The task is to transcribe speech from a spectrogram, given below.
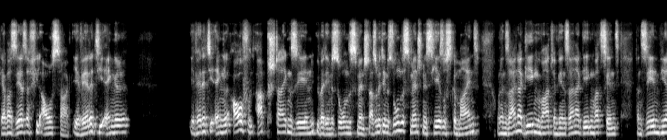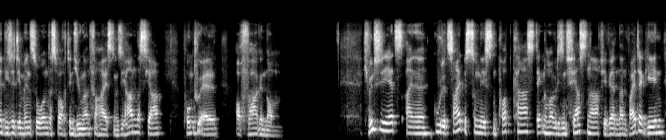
der aber sehr, sehr viel aussagt. Ihr werdet die Engel, ihr werdet die Engel auf und absteigen sehen über dem Sohn des Menschen. Also mit dem Sohn des Menschen ist Jesus gemeint. Und in seiner Gegenwart, wenn wir in seiner Gegenwart sind, dann sehen wir diese Dimension, das war auch den Jüngern verheißen. Und sie haben das ja punktuell auch wahrgenommen. Ich wünsche dir jetzt eine gute Zeit bis zum nächsten Podcast. Denk nochmal über diesen Vers nach. Wir werden dann weitergehen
